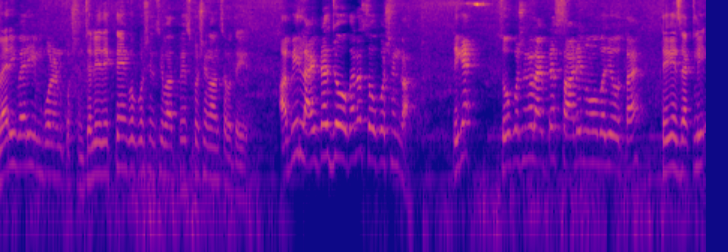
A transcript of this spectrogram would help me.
वेरी वेरी इंपॉर्टेंट क्वेश्चन चलिए देखते हैं क्वेश्चन की बात पे। इस क्वेश्चन का आंसर बताइए। अभी लाइव टेस्ट जो होगा ना, सौ क्वेश्चन का, ठीक है? सौ क्वेश्चन का लाइव टेस्ट साढ़े नौ बजे होता है, ठीक है? एक्जैक्टली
